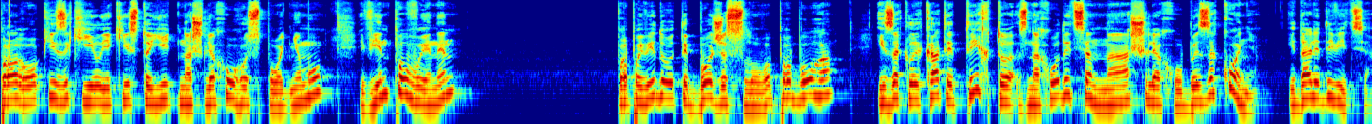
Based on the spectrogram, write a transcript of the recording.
Пророк Ізекіл, який стоїть на шляху Господньому, він повинен проповідувати Боже Слово про Бога і закликати тих, хто знаходиться на шляху беззаконня. І далі дивіться.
